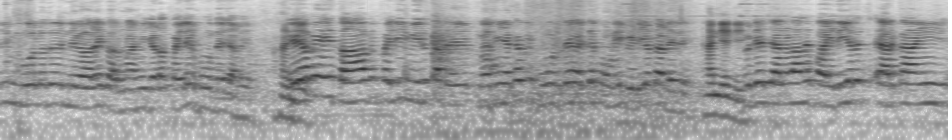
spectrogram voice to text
ਜੀ ਮੁੱਲ ਦੇ ਨਿਗਾਰੇ ਕਰਨਾ ਸੀ ਜਿਹੜਾ ਪਹਿਲੇ ਫੋਨ ਤੇ ਜਾਵੇ। ਇਹ ਆ ਵੀ ਅਸੀਂ ਤਾਂ ਵੀ ਪਹਿਲੀ ਵੀਰ ਤੁਹਾਡੇ ਮੈਂ ਹੀ ਆਖਿਆ ਵੀ ਫੋਨ ਤੇ ਇੱਥੇ ਪਾਉਣੀ ਵੀਡੀਓ ਤੁਹਾਡੇ ਦੇ ਹਾਂਜੀ ਹਾਂਜੀ। ਦੂਜੇ ਚੈਨਲਾਂ ਤੇ ਪਾਈ ਦੀ ਆ ਤੇ ਐਰਕਾਂ ਅਸੀਂ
